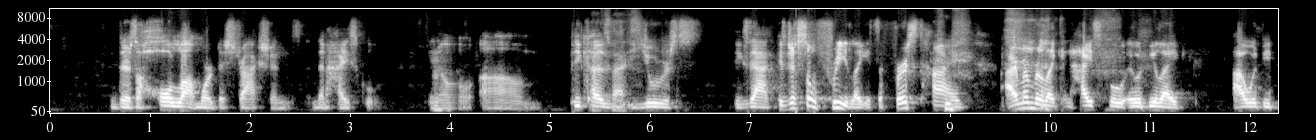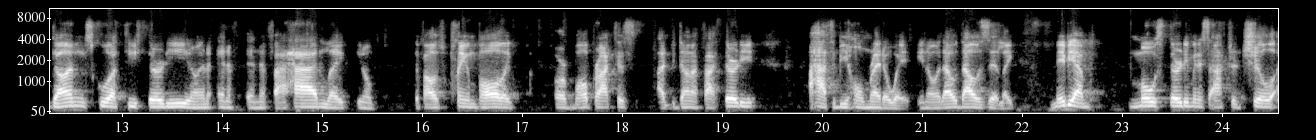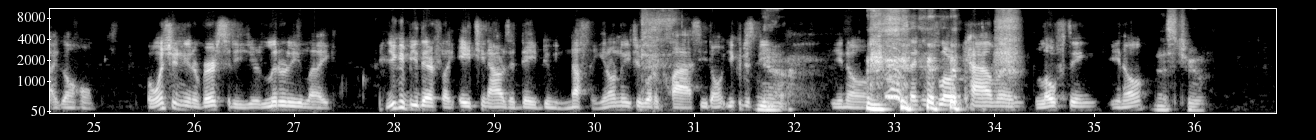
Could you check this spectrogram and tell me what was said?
there's a whole lot more distractions than high school. You Mhm. know, um, because you're s- exact because you're so free. Like it's the first time. I remember, like in high school, it would be like I would be done school at three thirty. You know, and and if, and if I had like you know if I was playing ball like or ball practice, I'd be done at five thirty. I have to be home right away. You know, that, that was it. Like maybe I'm most 30 minutes after chill, I go home. But once you're in university, you're literally like, you could be there for like 18 hours a day doing nothing. You don't need to go to class. You don't, you could just be, Yeah, you know, second floor camming, loafing, you know? that's true.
